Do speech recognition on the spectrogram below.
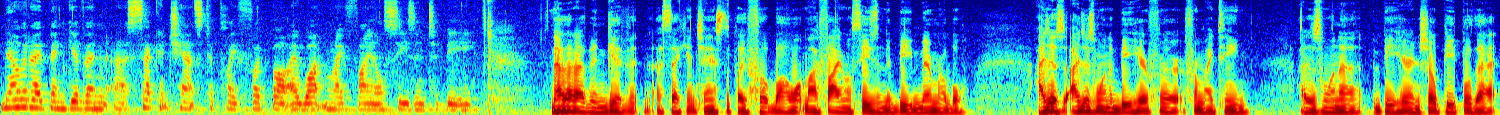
Now that I've been given a second chance to play football, I want my final season to be, Now that I've been given a second chance to play football, I want my final season to be memorable. I just I just want to be here for, for my team. I just want to be here and show people that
